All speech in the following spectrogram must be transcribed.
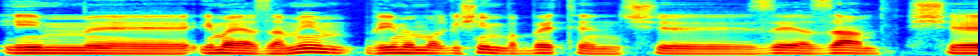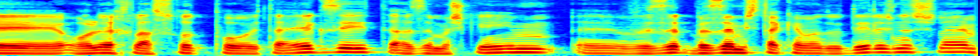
עם, אה, עם היזמים, ואם הם מרגישים בבטן שזה יזם שהולך לעשות פה את האקזיט, אז הם משקיעים, אה, ובזה מסתכם ה due diligence שלהם.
